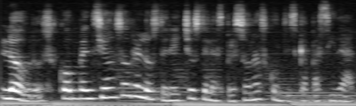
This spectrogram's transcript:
Logros. Convención sobre los derechos de las personas con discapacidad.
